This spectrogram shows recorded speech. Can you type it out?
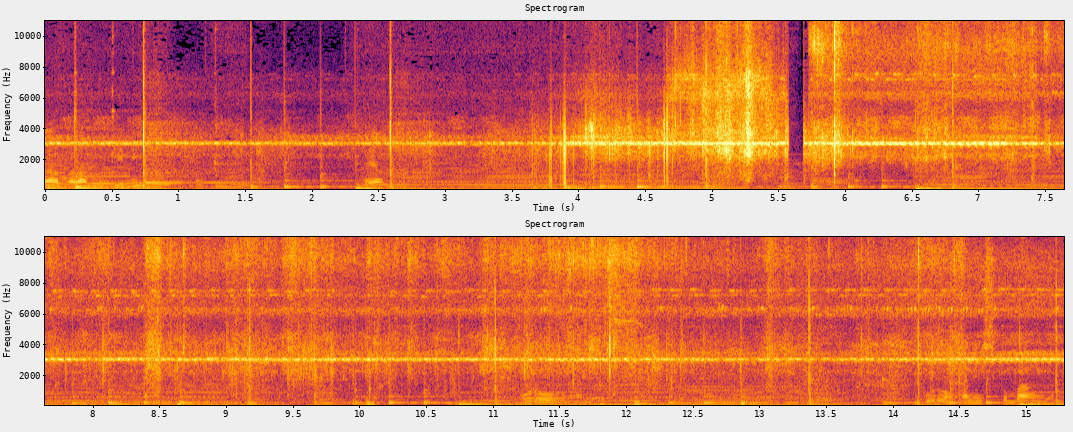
Malam-malam begini. Ayo. Burung anis burung anis kembang ya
